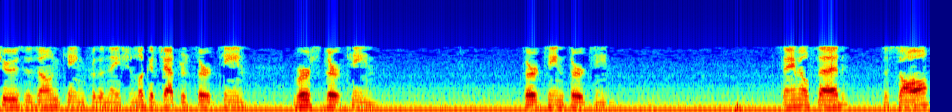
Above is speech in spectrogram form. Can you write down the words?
choose his own king for the nation. Look at chapter 13, verse 13. 13:13. Samuel said to Saul,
